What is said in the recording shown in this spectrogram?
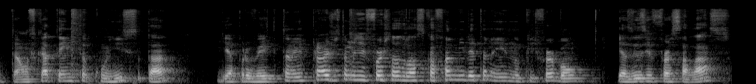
Então, fica atento com isso, tá? E aproveita também para justamente reforçar os laços com a família também, no que for bom. E às vezes reforçar laço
